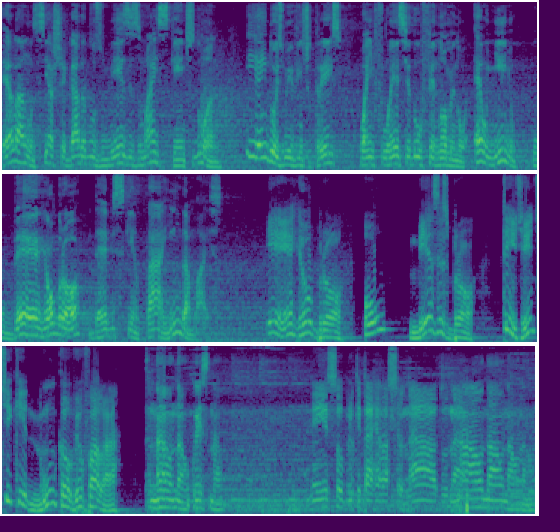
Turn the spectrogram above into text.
Ela anuncia a chegada dos meses mais quentes do ano. E em 2023, com a influência do fenômeno El Ninho, o BR-Obró deve esquentar ainda mais. BR-Obró ou Meses Bro. Tem gente que nunca ouviu falar. Não, não, conheço não. Nem sobre o que está relacionado, não. Não, não, não, não.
